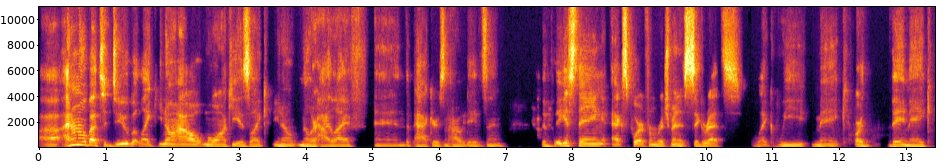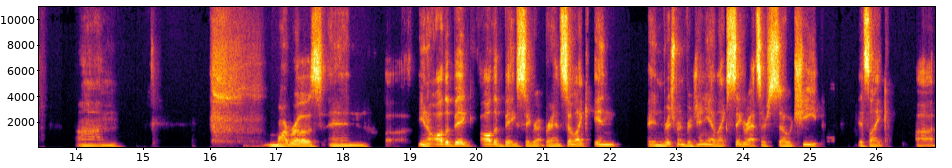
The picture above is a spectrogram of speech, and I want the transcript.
Uh, I don't know about to do, but like you know how Milwaukee is like, you know, Miller High Life and the Packers and Harley Davidson. The biggest thing export from Richmond is cigarettes. Like we make or they make um Marlboros and uh, you know all the big all the big cigarette brands. So like in in Richmond, Virginia, like cigarettes are so cheap. It's like a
